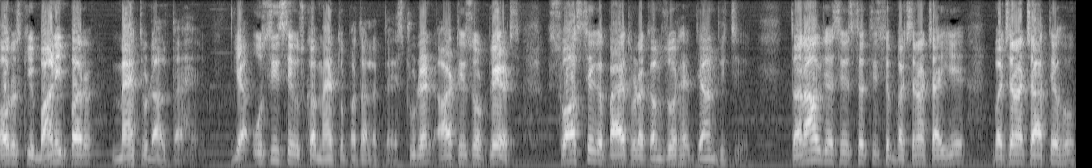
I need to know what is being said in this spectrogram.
और उसकी वाणी पर महत्व डालता है। या उसी से उसका महत्व पता लगता है। स्टूडेंट आर्टिस्ट और प्लेयर्स स्वास्थ्य का पाया थोड़ा कमज़ोर है, ध्यान दीजिए। तनाव जैसी स्थिति से बचना चाहिए, बचना चाहते हो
